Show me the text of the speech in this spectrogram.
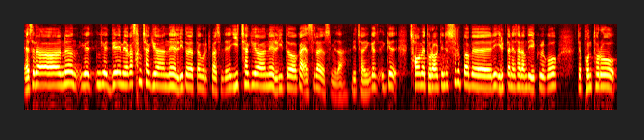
에스라는 이게 이제 느헤미야가 3차 귀환의 리더였다고 그렇게 말씀드렸는데 2차 귀환의 리더가 에스라였습니다. 리차. 그러니까 이게 처음에 돌아올 때 이제 수르바벨이 일단의 사람들 이끌고 이제 본토로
